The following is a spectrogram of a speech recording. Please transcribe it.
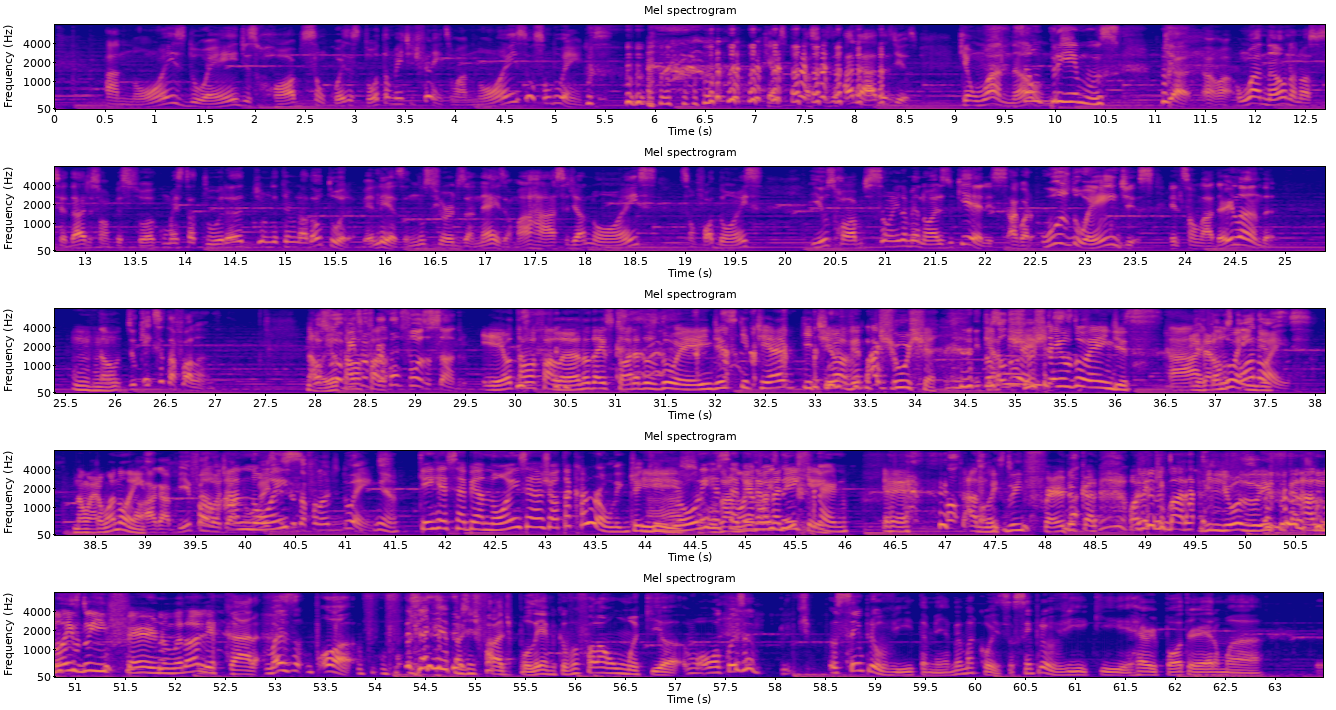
Anões, duendes, hobbits são coisas totalmente diferentes. São anões ou são duendes? Quero explicações detalhadas disso. Que um anão. São primos. que, ó, um anão na nossa sociedade é uma pessoa com uma estatura de uma determinada altura. Beleza. No Senhor dos Anéis é uma raça de anões, são fodões. E os hobbits são ainda menores do que eles. Agora, os duendes, eles são lá da Irlanda. Uhum. Então, do que, que você tá falando? Não, Nossos eu ouvintes tava, vão ficar fal... confusos, Sandro. eu tava falando da história dos duendes que tinha, que tinha a ver com a Xuxa. Então são a duendes. Xuxa e os duendes. Ah, Eles eram então não são duendes. anões. Não eram anões. A Gabi falou Não, de anões, anões- você tá falando de doentes. É. Quem recebe anões é a J.K. Rowling. J.K. Rowling recebe anões eram anões do inferno. É. Anões do inferno, cara. Olha que maravilhoso isso, cara. Anões do inferno, mano. Olha. Cara, mas, ó, já que é pra gente falar de polêmica, eu vou falar uma aqui, ó. Uma coisa. tipo, Eu sempre ouvi também, a mesma coisa. Eu sempre ouvi que Harry Potter era uma.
